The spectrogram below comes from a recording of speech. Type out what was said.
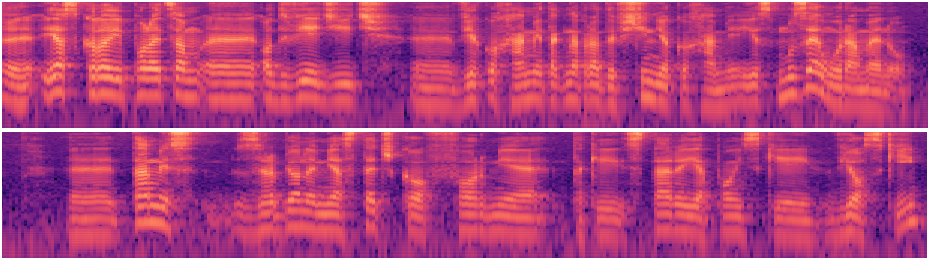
E, Ja z kolei polecam e, odwiedzić e, w Yokohamie, tak naprawdę w Shin Yokohamie, jest Muzeum Ramenu. Tam jest zrobione miasteczko w formie takiej starej japońskiej wioski,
